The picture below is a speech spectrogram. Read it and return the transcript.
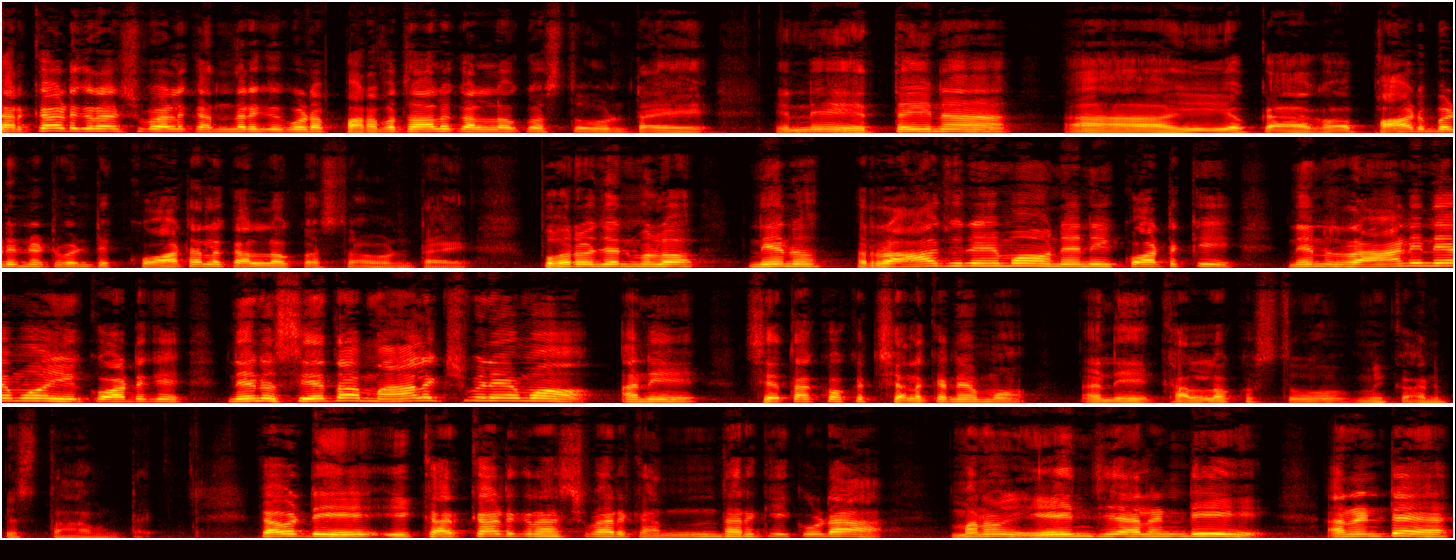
కర్కాటక రాశి వాళ్ళకి అందరికీ కూడా పర్వతాలు కల్లోకి వస్తూ ఉంటాయి. ఎన్ని ఎత్తైన ఈ యొక్క పాడుబడినటువంటి కోటలు కల్లోకి వస్తూ ఉంటాయి. పూర్వజన్మలో నేను రాజునేమో నేను ఈ కోటకి నేను రాణినేమో ఈ కోటకి నేను సీత మహాలక్ష్మినేమో అని సీతాకొక చిలకనేమో అని కళ్ళకు వస్తూ మీకు అనిపిస్తూ ఉంటాయి. కాబట్టి ఈ కర్కాటక రాశి వారికి అందరికీ కూడా మనం ఏం చేయాలండి? అని అంటే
